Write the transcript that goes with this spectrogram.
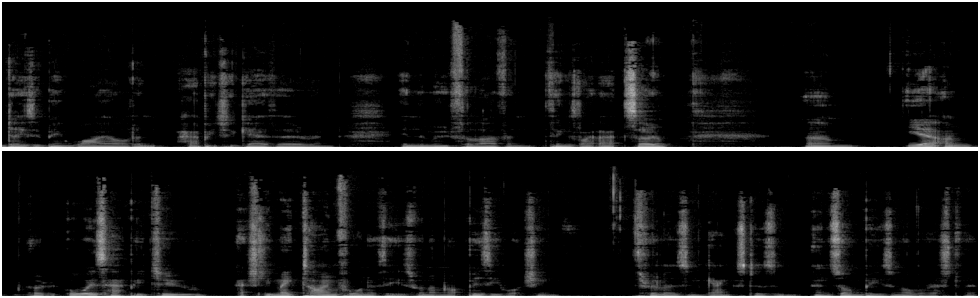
Days of Being Wild and Happy Together and In the Mood for Love and things like that. So, um, yeah, I'm always happy to actually make time for one of these when I'm not busy watching thrillers and gangsters and, and zombies and all the rest of it.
